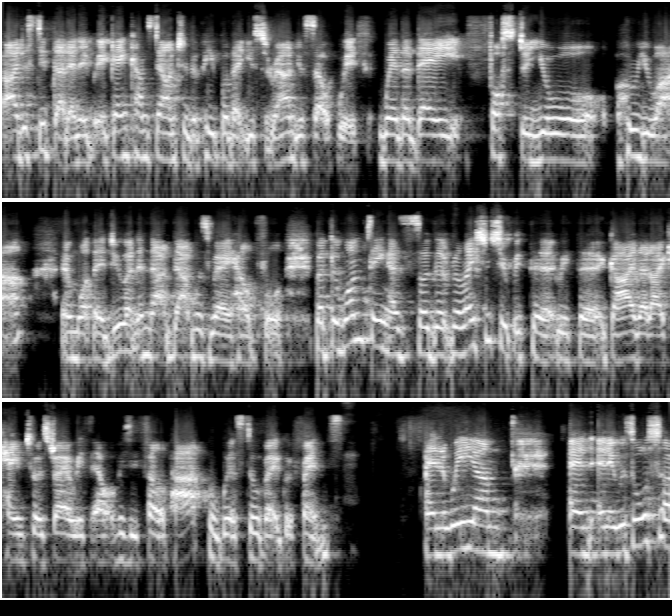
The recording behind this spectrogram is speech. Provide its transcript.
I just did that, and it again comes down to the people that you surround yourself with, whether they foster your who you are and what they do, and, and that that was very helpful. But the one thing, as so the relationship with the with the guy that I came to Australia with obviously fell apart, but we're still very good friends, and we um and and it was also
